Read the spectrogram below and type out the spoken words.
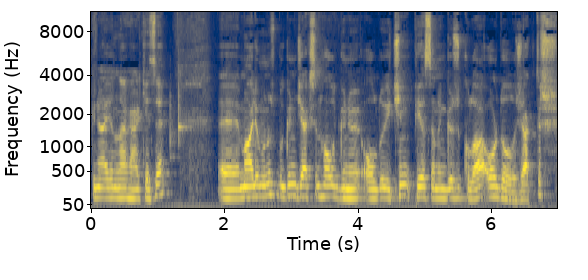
Günaydınlar herkese. E, malumunuz bugün Jackson Hole günü olduğu için piyasanın gözü kulağı orada olacaktır.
